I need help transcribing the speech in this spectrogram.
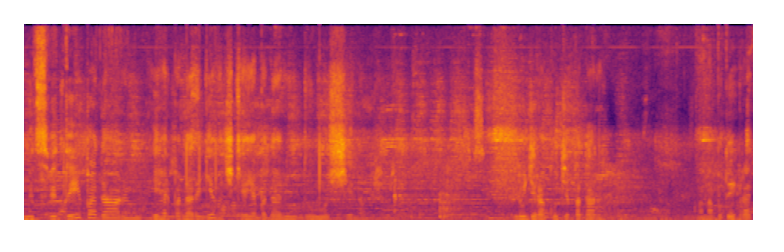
ми цвіти, подаримо. Ігор подарить дівчинці, а я подарю двом мужчинам. Люди Ракуті подарили. Вона буде грати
